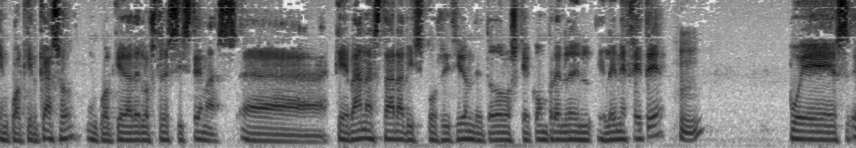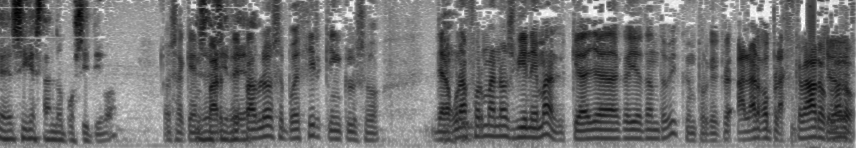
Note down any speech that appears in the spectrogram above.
en cualquier caso, en cualquiera de los tres sistemas eh, que van a estar a disposición de todos los que compren el, NFT, hmm. pues eh, sigue estando positivo. O sea que en parte, Pablo, se puede decir que incluso de alguna forma nos viene mal que haya caído tanto Bitcoin, porque a largo plazo. Claro, claro.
